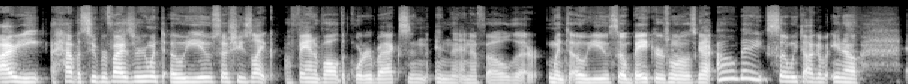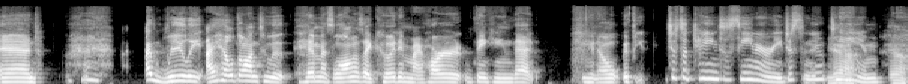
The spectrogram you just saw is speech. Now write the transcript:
I have a supervisor who went to OU, so she's like a fan of all the quarterbacks in, in the NFL that are- went to OU. So Baker's one of those guys. Oh, Baker. So we talk about, you know, and I really I held on to it- him as long as I could in my heart, thinking that, you know, if you just a change of scenery, just a new Yeah. team. Yeah.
